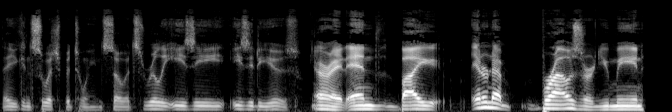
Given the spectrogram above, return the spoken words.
that you can switch between, so it's really easy easy to use. All right, and by Internet browser you mean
